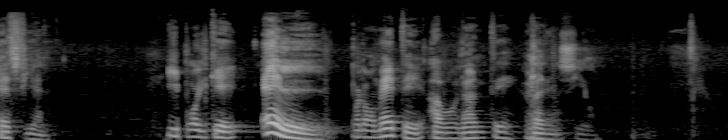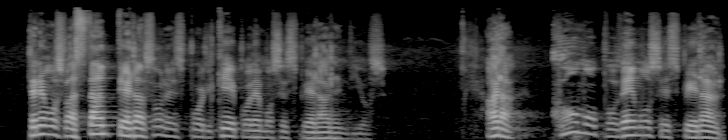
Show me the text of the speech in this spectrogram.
es fiel. Y porque Él promete abundante redención. Tenemos bastantes razones por qué podemos esperar en Dios. Ahora, ¿cómo podemos esperar?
